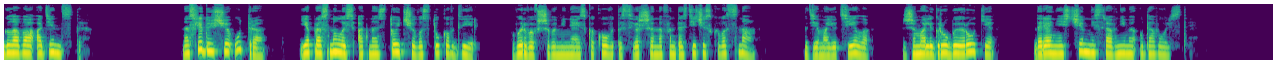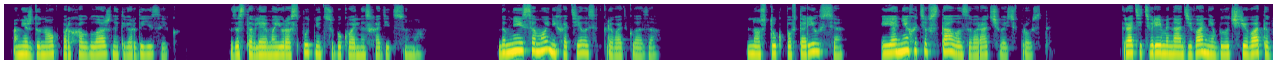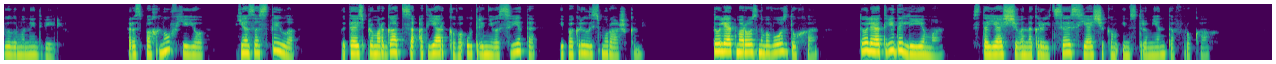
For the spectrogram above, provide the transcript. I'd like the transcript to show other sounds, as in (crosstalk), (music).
Глава одиннадцатая На следующее утро я проснулась от настойчивого стука в дверь, вырвавшего меня из какого-то совершенно фантастического сна, где мое тело сжимали грубые руки, даря ни с чем не сравнимое удовольствие. А между ног порхал влажный твердый язык, заставляя мою распутницу буквально сходить с ума. Да мне и самой не хотелось открывать глаза. Но стук повторился, и я нехотя встала, заворачиваясь в простынь. Тратить время на одевание было чревато выломанной дверью. Распахнув ее, я застыла, пытаясь проморгаться от яркого утреннего света и покрылась мурашками. То ли от морозного воздуха, то ли от вида лема, стоящего на крыльце с ящиком инструментов в руках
